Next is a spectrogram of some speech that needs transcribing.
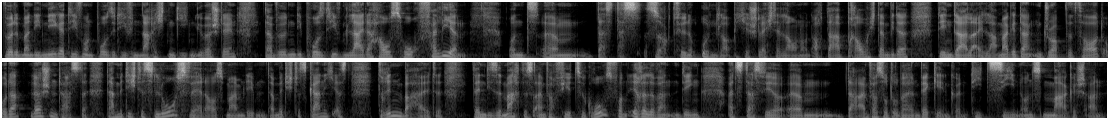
Würde man die negativen und positiven Nachrichten gegenüberstellen, da würden die positiven leider haushoch verlieren. Und ähm, das, das sorgt für eine unglaubliche schlechte Laune. Und auch da brauche ich dann wieder den Dalai Lama-Gedanken, Drop the Thought oder Löschen-Taste, damit ich das loswerde aus meinem Leben, damit ich das gar nicht erst drin behalte. Denn diese Macht ist einfach viel zu groß von irrelevanten Dingen, als dass wir ähm, da einfach so drüber hinweggehen können. Die ziehen uns magisch an.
